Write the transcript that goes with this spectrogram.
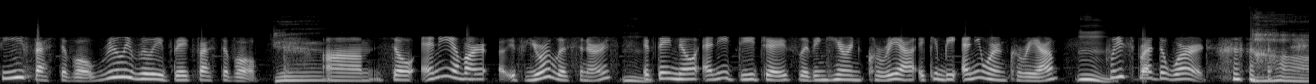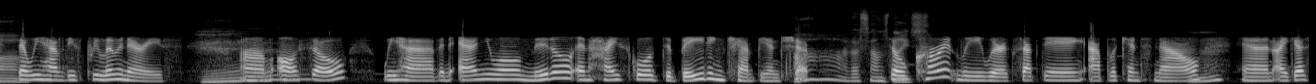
Sea Festival. Really, really big festival. 해. Um, so any of our, if your listeners, if they know any DJs living here in Korea, it can be anywhere in Korea. Please spread the word Ah. that we have these preliminaries. 해. Um, also, we have an annual middle and high school debating championship. Ah, that sounds So nice. currently, we're accepting applicants now, and I guess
